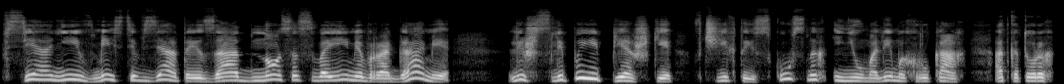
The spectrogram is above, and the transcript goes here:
Все они вместе взятые, заодно со своими врагами — лишь слепые пешки в чьих-то искусных и неумолимых руках, от которых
